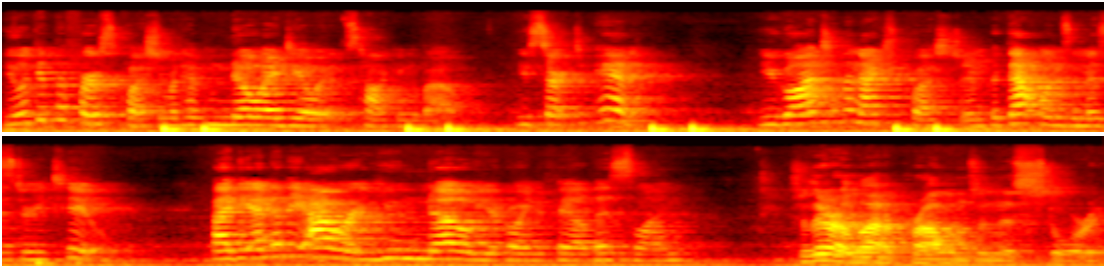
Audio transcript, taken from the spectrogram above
You look at the first question but have no idea what it's talking about. You start to panic. You go on to the next question, but that one's a mystery too. By the end of the hour, you know you're going to fail this one. So there are a lot of problems in this story,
